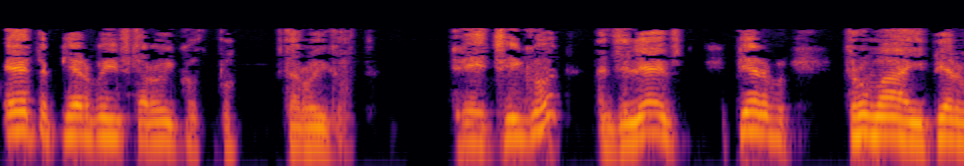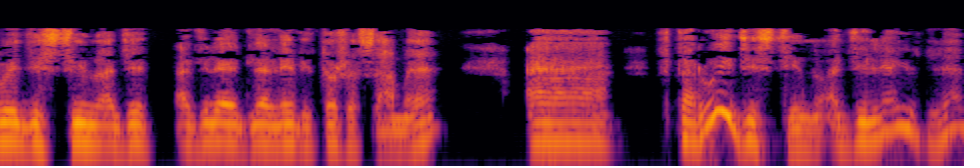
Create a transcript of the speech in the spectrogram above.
это первый и второй год. Второй год. Третий год отделяют первый, трума и первые десятины отделяют для Леви то же самое, а вторую десятину отделяют для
